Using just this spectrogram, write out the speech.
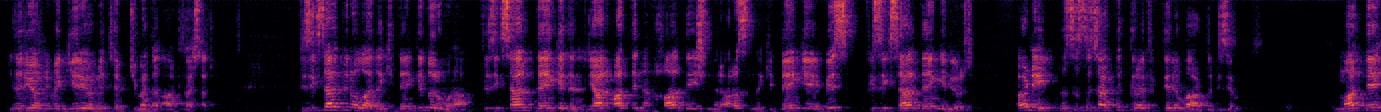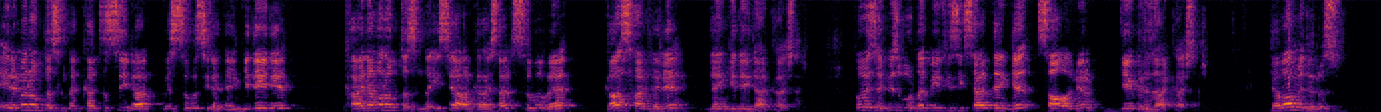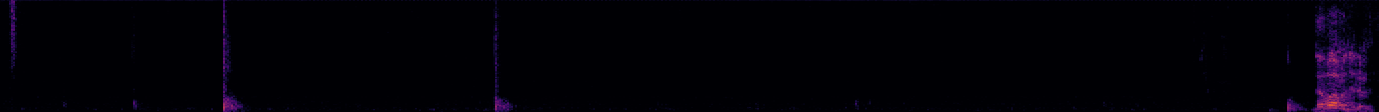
İleri yönlü ve geri yönlü tepkimede arkadaşlar. Fiziksel bir olaydaki denge durumuna fiziksel denge denir. Yani maddenin hal değişimleri arasındaki dengeye biz fiziksel denge diyoruz. Örneğin ısı sıcaklık grafikleri vardı bizim. Madde erime noktasında katısıyla ve sıvısıyla dengedeydi. Kaynama noktasında ise arkadaşlar sıvı ve gaz halleri dengedeydi arkadaşlar. Dolayısıyla biz burada bir fiziksel denge sağlanıyor diyebiliriz arkadaşlar. Devam ediyoruz. Devam edelim.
